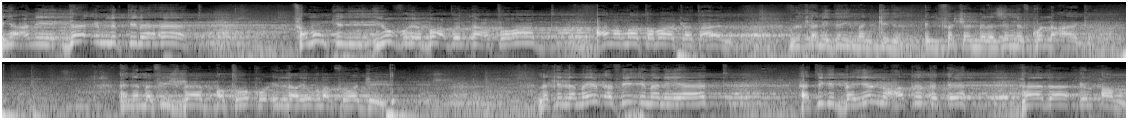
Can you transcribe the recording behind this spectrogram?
يعني دائم الابتلاءات. فممكن يظهر بعض الاعتراض على الله تبارك وتعالى يقول لك أنا دايما كده الفشل ملازمني في كل حاجة. أنا ما فيش باب أطرقه إلا يغلق في وجهي. لكن لما يبقى في إيمانيات هتيجي تبين له حقيقة إيه؟ هذا الأمر.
